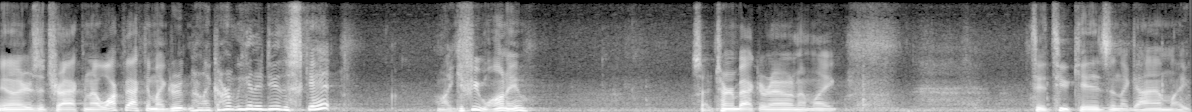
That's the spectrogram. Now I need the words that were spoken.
you know, here's a track. And I walk back to my group, and they're like, aren't we going to do the skit? I'm like, if you want to. So I turn back around, I'm like, to the two kids and the guy, I'm like,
